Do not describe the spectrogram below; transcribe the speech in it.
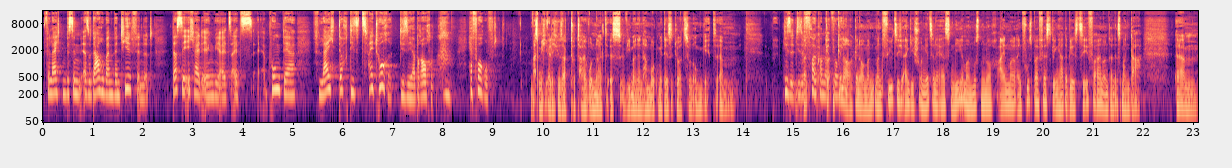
vielleicht ein bisschen, also darüber ein Ventil findet. Das sehe ich halt irgendwie als, als Punkt, der vielleicht doch diese zwei Tore, die sie ja brauchen, hervorruft. Was mich ehrlich gesagt total wundert, ist, wie man in Hamburg mit der Situation umgeht. Ähm, diese, diese vollkommene Euphorie. Genau, genau. Man, man fühlt sich eigentlich schon jetzt in der ersten Liga. Man muss nur noch einmal ein Fußballfest gegen Hertha BSC feiern und dann ist man da. Ähm,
